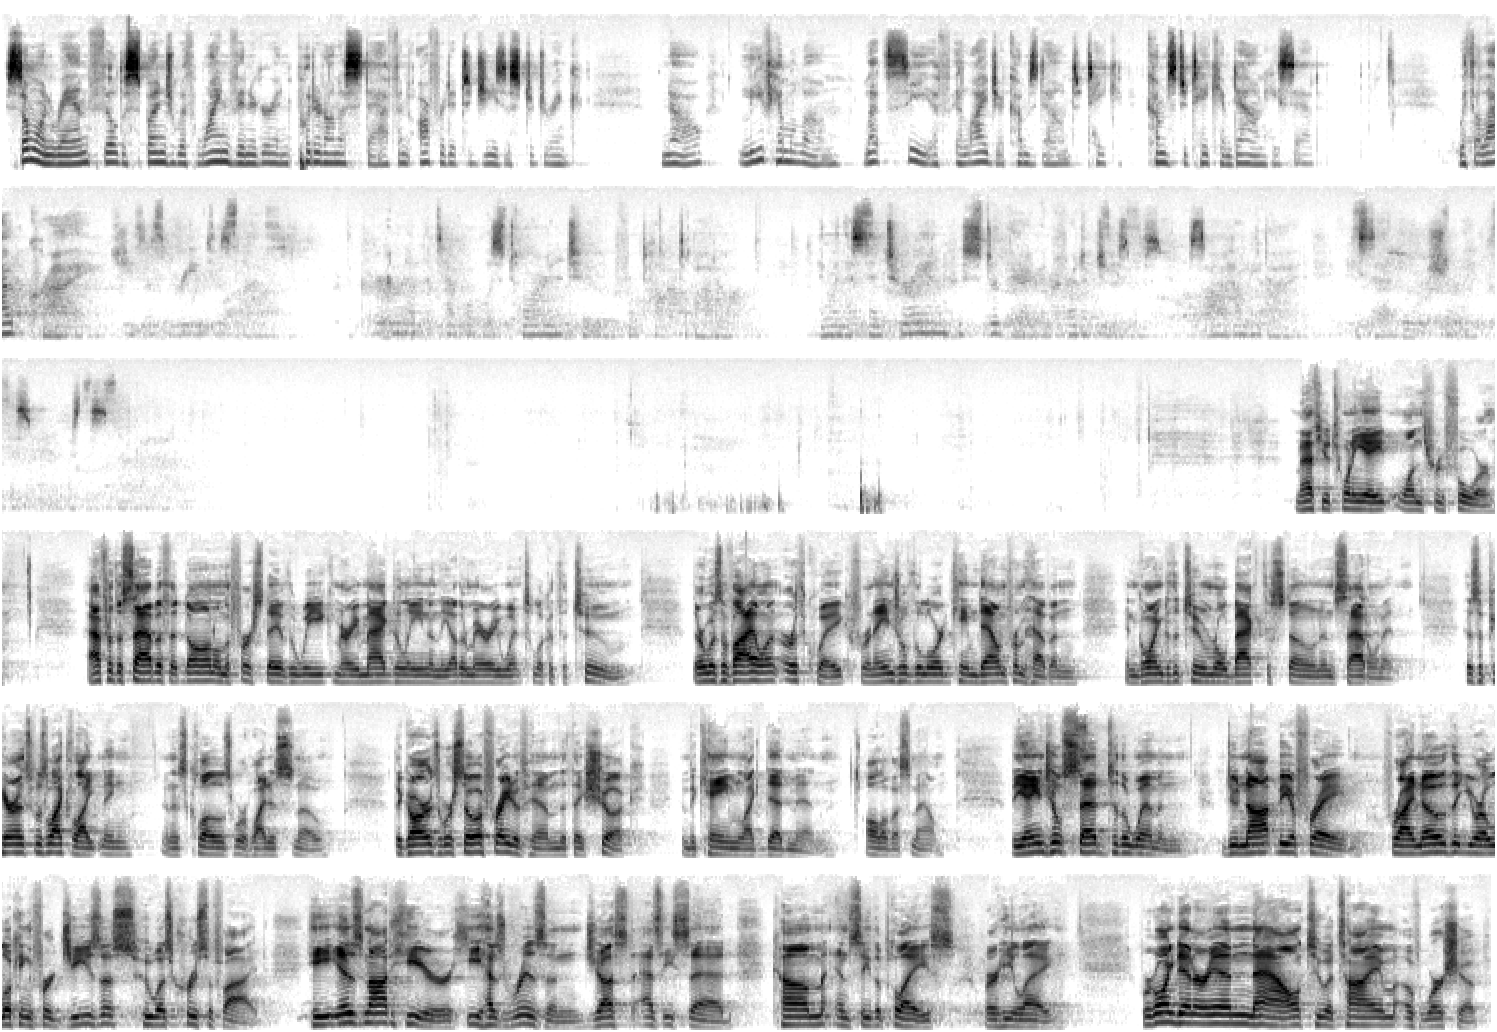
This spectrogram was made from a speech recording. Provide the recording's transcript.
Someone ran, filled a sponge with wine vinegar, and put it on a staff and offered it to Jesus to drink. No, leave him alone. Let's see if Elijah comes down to take comes to take him down, he said. With a loud cry, Jesus breathed his last. The curtain of the temple was torn in two from top to bottom. And when the centurion who stood there in front of Jesus saw how he died, he said, Surely this man was the Son of God. Matthew 28, 1 through 4. After the Sabbath at dawn on the first day of the week, Mary Magdalene and the other Mary went to look at the tomb. There was a violent earthquake, for an angel of the Lord came down from heaven and, going to the tomb, rolled back the stone and sat on it. His appearance was like lightning, and his clothes were white as snow. The guards were so afraid of him that they shook and became like dead men. All of us now. The angel said to the women, Do not be afraid, for I know that you are looking for Jesus who was crucified. He is not here, he has risen, just as he said. Come and see the place where he lay. We're going to enter in now to a time of worship.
